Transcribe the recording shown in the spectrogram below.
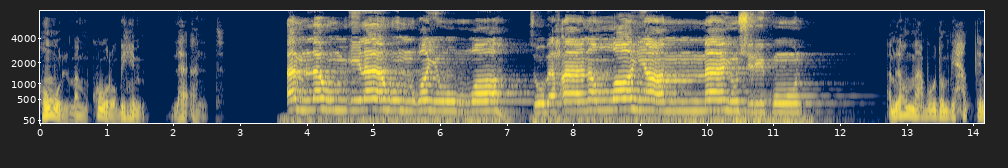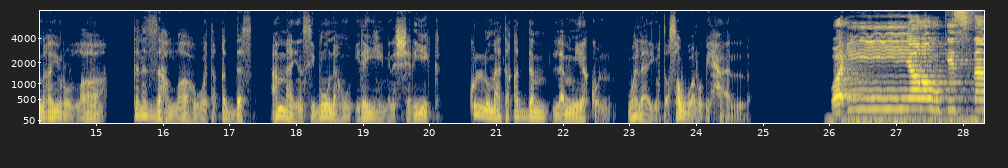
هم الممكور بهم لا أنت أم لهم إله غير الله سبحان الله عما يشركون أم لهم معبود بحق غير الله؟ تنزه الله وتقدس عما ينسبونه إليه من الشريك. كل ما تقدم لم يكن ولا يتصور بحال. وإن يروا كسفا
